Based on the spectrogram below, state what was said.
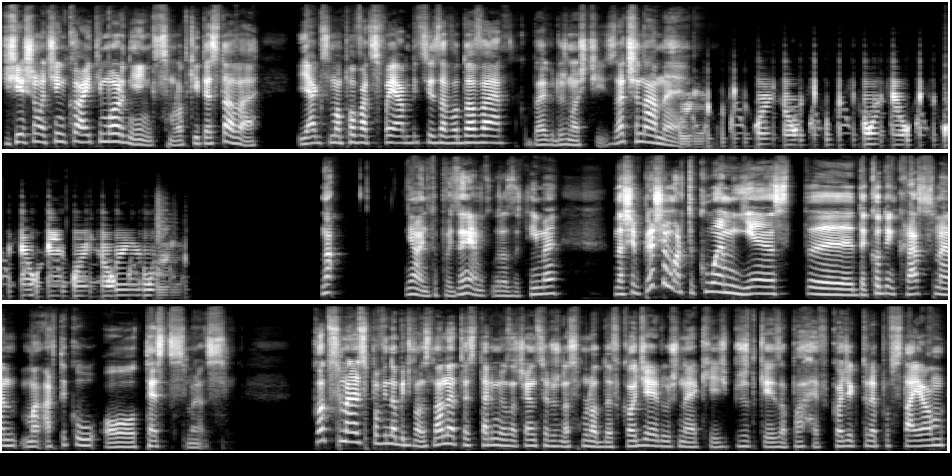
W dzisiejszym odcinku IT Morning, smrodki testowe. Jak zmapować swoje ambicje zawodowe? Kubek różności. Zaczynamy! No, nie mam nic do powiedzenia, więc od razu zacznijmy. Naszym pierwszym artykułem jest y, The Coding Craftsman ma artykuł o test smells. Code smells powinno być wam znane, to jest termin oznaczający różne smrody w kodzie, różne jakieś brzydkie zapachy w kodzie, które powstają.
